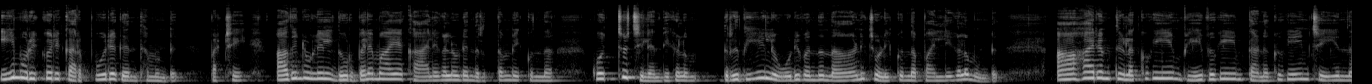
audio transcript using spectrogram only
ഈ മുറിക്കൊരു കർപ്പൂര ഗന്ധമുണ്ട് പക്ഷേ അതിനുള്ളിൽ ദുർബലമായ കാലുകളുടെ നൃത്തം വെക്കുന്ന കൊച്ചു ചിലന്തികളും ധൃതിയിൽ ഓടിവന്ന് നാണി ചൊളിക്കുന്ന പല്ലികളുമുണ്ട്. ആഹാരം തിളക്കുകയും വേവുകയും തണുക്കുകയും ചെയ്യുന്ന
